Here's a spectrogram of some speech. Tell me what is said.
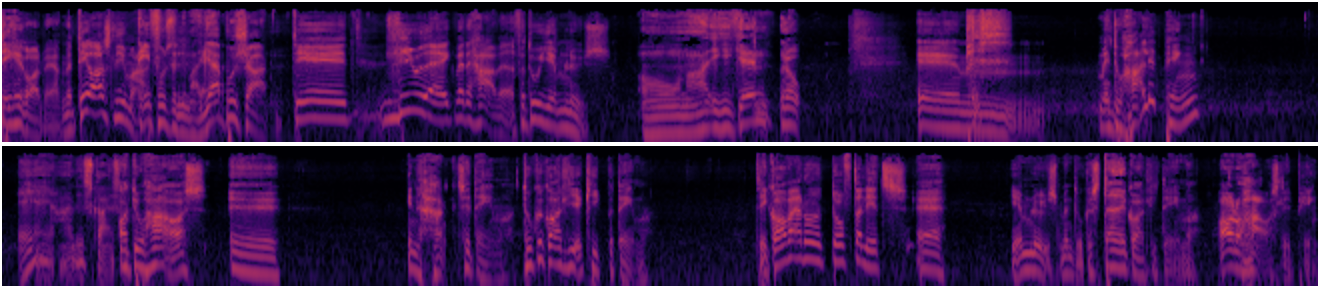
Det kan godt være, men det er også lige meget. Det er fuldstændig meget. Jeg er Bouchard. Det, livet er ikke, hvad det har været, for du er hjemløs. Åh oh, nej, ikke igen. Jo. Øhm, men du har lidt penge, Ja, ja, jeg har lidt skejs. og du har også øh, en hang til damer. Du kan godt lide at kigge på damer. Det kan godt være, at du dufter lidt af hjemløs, men du kan stadig godt lide damer. Og du har også lidt penge.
